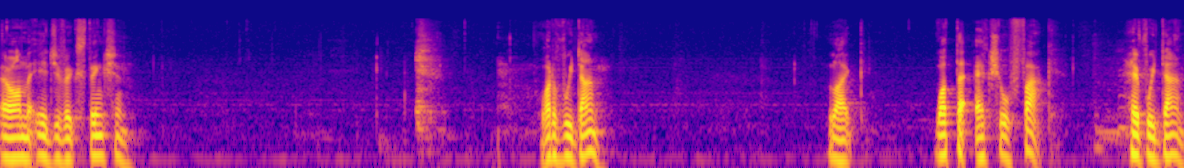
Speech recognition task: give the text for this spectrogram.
are on the edge of extinction. What have we done? Like, what the actual fuck have we done?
